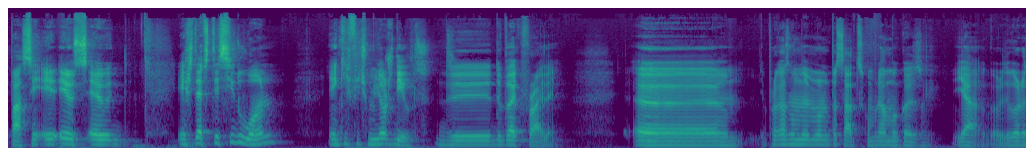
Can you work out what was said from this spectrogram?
pá, assim, eu, eu- eu- este deve ter sido o ano em que eu fiz melhores deals de, de Black Friday. Uh, por acaso não me lembro no ano passado se comprei alguma coisa. Yeah, agora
